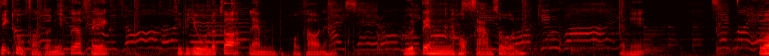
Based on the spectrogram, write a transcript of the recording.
ติ๊กถูก 2 ตัวนี้เพื่อ fake CPU แล้วก็ RAM ของเขานะครับยูทเป็น 630 ตัวนี้ ตัว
